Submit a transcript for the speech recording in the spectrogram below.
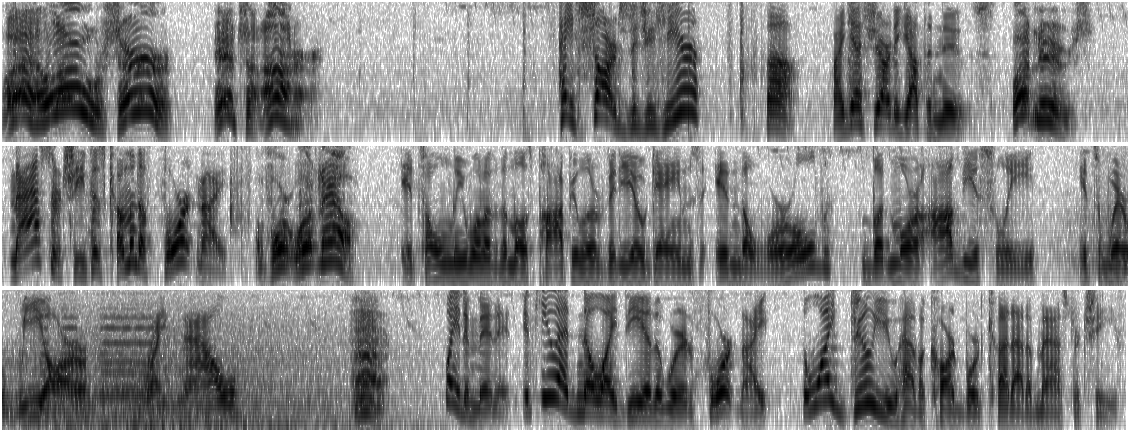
Well, hello, sir. It's an honor. Hey, Sarge, did you hear? Oh, I guess you already got the news. What news? Master Chief is coming to Fortnite. Well, for what now? It's only one of the most popular video games in the world, but more obviously, it's where we are right now. Huh? Wait a minute, if you had no idea that we're in Fortnite, then why do you have a cardboard cutout of Master Chief?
